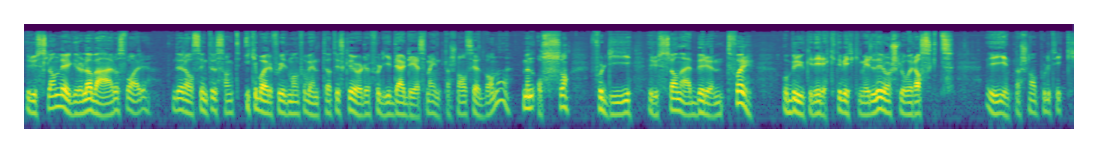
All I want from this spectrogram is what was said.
Russland velger å la være å svare. Det er altså interessant ikke bare fordi man forventer at de skal gjøre det fordi det er det som er internasjonal sedvane, men også fordi Russland er berømt for å bruke direkte virkemidler og slå raskt i internasjonal politikk.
